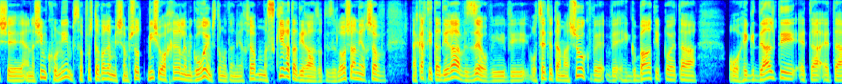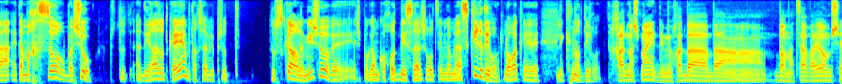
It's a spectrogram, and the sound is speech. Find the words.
שאנשים קונים, בסופו של דבר הן משמשות מישהו אחר למגורים. זאת אומרת, אני עכשיו משכיר את הדירה הזאת, זה לא שאני עכשיו לקחתי את הדירה וזהו, והוצאתי אותה מהשוק והגברתי פה את ה... או הגדלתי את, ה, את, ה, את המחסור בשוק. הדירה הזאת קיימת, עכשיו היא פשוט תושכר למישהו ויש פה גם כוחות בישראל שרוצים גם להשכיר דירות לא רק uh, לקנות דירות. חד משמעית במיוחד ב, ב, במצב היום ש,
